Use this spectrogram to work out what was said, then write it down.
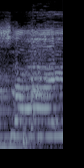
casa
